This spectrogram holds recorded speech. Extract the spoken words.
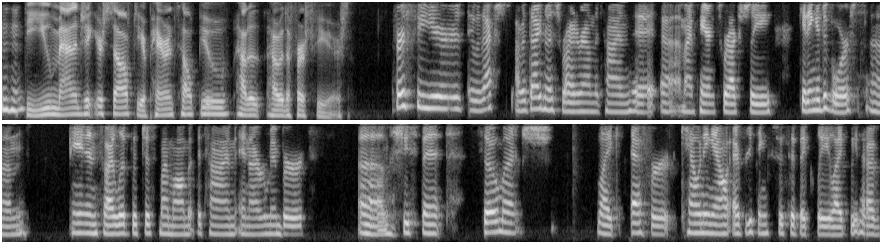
hmm do you manage it yourself? Do your parents help you? How do how are the first few years? First few years, it was actually I was diagnosed right around the time that uh, my parents were actually getting a divorce, um, and so I lived with just my mom at the time. And I remember um, she spent so much like effort counting out everything specifically. Like we'd have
